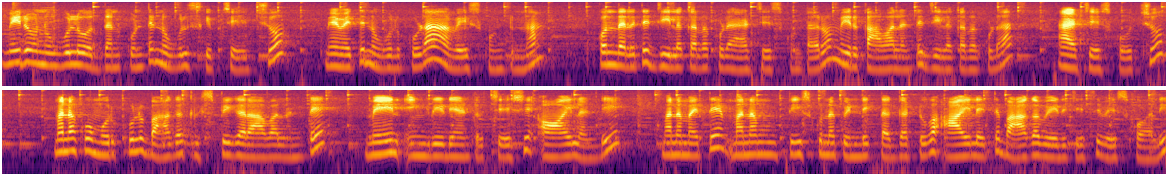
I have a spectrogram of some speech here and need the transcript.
మీరు నువ్వులు వద్దనుకుంటే నువ్వులు స్కిప్ చేయొచ్చు. మేమైతే నువ్వులు కూడా వేసుకుంటున్నాం. కొందరైతే జీలకర్ర కూడా యాడ్ చేసుకుంటారు. మీరు కావాలంటే జీలకర్ర కూడా యాడ్ చేసుకోవచ్చు. మనకు మురుకులు బాగా క్రిస్పీగా రావాలంటే మెయిన్ ఇంగ్రీడియంట్ వచ్చేసి ఆయిల్ అండి. మనమైతే మనం తీసుకున్న పిండికి తగ్గట్టుగా ఆయిల్ అయితే బాగా వేడి చేసి వేసుకోవాలి.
